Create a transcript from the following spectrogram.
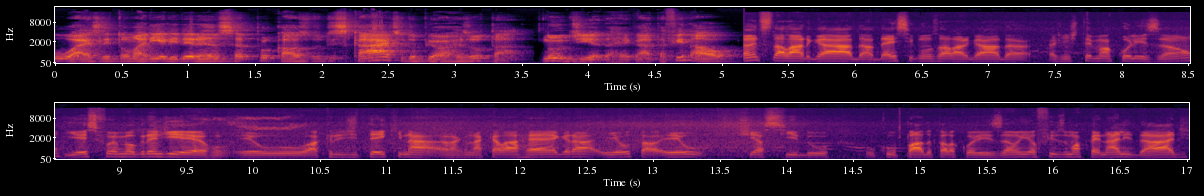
o Wesley tomaria a liderança por causa do descarte do pior resultado. No dia da regata final. Antes da largada, 10 segundos da largada, a gente teve uma colisão e esse foi o meu grande erro. Eu acreditei que na, naquela regra eu, eu tinha sido o culpado pela colisão e eu fiz uma penalidade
